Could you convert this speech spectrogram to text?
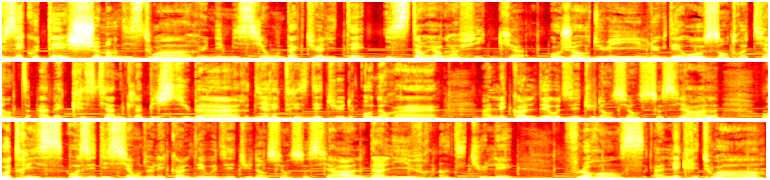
Vous écoutez Chemin d'Histoire, une émission d'actualité historiographique. Aujourd'hui, Luc Desros s'entretient avec Christiane Clapiche-Zuber, directrice d'études honoraires à l'École des hautes études en sciences sociales, autrice aux éditions de l'École des hautes études en sciences sociales d'un livre intitulé Florence à l'écritoire,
